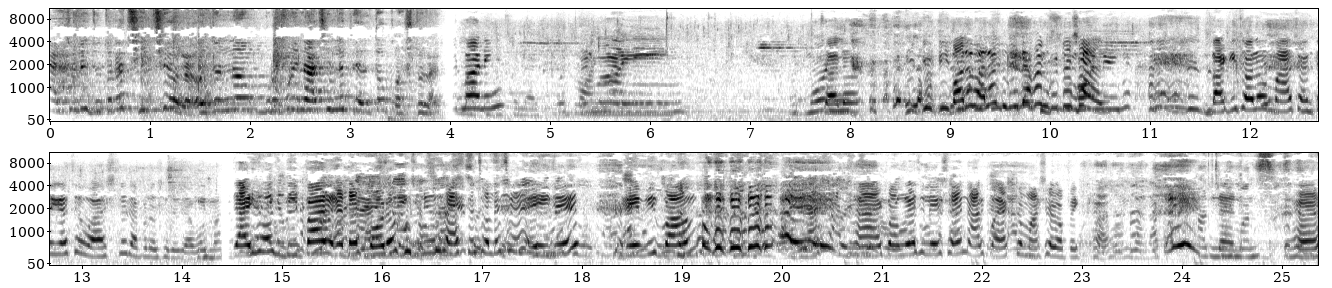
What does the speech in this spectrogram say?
অ্যাকচুয়ালি জুতোটা ছিঁড়ছেও না। ওর জন্য পুরোপুরি না ছিঁড়লে ফেলতেও কষ্ট লাগে। গুড মর্নিং গুড মর্নিং চলো। বলো বলো তুমি তখন বাকি চলো মাছ আনতে গেছে ও আসলে তারপর ওর সাথে যাব। যাই হোক দীপার একটা বড় গুড নিউজ আসতে চলেছে এই যে বেবি বাম হ্যাঁ কংগ্রাচুলেশন আর কয়েকটা মাসের অপেক্ষা। হ্যাঁ।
